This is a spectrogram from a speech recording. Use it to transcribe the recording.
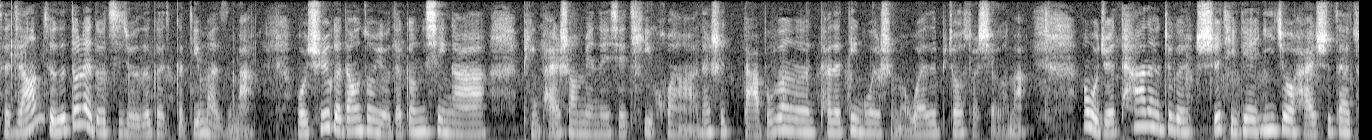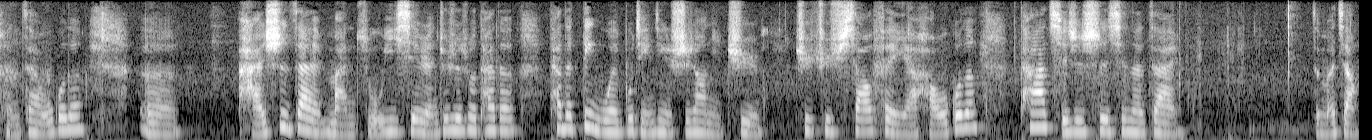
实际上就是兜来兜去就是搿搿点物事嘛。或许搿当中有的更新啊，品牌上面的一些替换啊，但是大部分它的定位什么，我还是比较熟悉的嘛。那我觉得它的这个实体店依旧还是在存在，我觉得，呃。还是在满足一些人，就是说它的它的定位不仅仅是让你去去去消费也好，我觉得它其实是现在在怎么讲，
